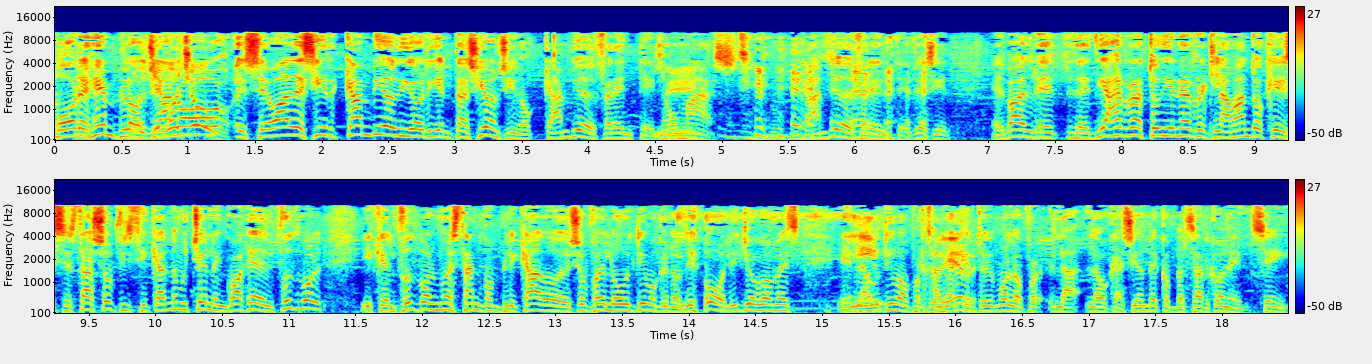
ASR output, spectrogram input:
Por ejemplo, ya no show. se va a decir cambio de orientación, sino cambio de frente, no más. Cambio de frente. Es decir, es más, desde hace rato viene reclamando que se está sofisticando mucho el lenguaje del fútbol y que el fútbol no es tan complicado. Eso fue lo último que nos dijo Bolillo Gómez en la última oportunidad Javier. que tuvimos la, la- la ocasión de conversar con él. Sí.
